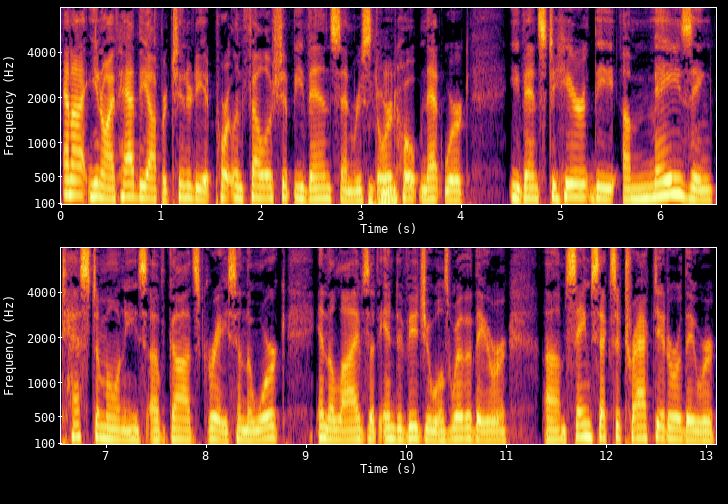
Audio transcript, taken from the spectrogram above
and I, you know, I've had the opportunity at Portland Fellowship events and Restored Mm-hmm. Hope Network events to hear the amazing testimonies of God's grace and the work in the lives of individuals, whether they were um, same-sex attracted or they were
